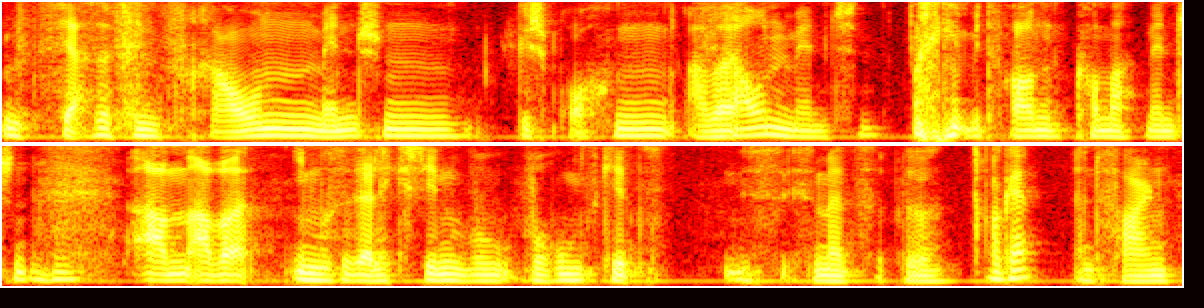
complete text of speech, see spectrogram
mit sehr, sehr vielen Frauen, Menschen gesprochen, aber Frauenmenschen. mit Frauen, Komma, Menschen. Ähm, aber ich muss jetzt ehrlich gestehen, wo, worum es geht, ist, ist mir jetzt ein bisschen Okay. entfallen.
